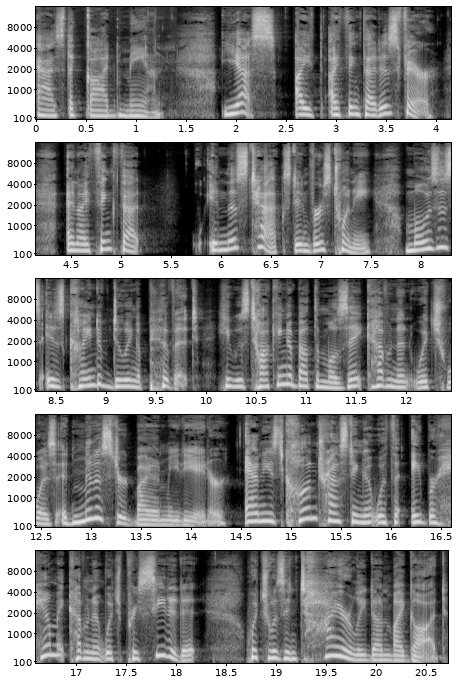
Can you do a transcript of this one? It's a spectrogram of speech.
as the God man? Yes, I, I think that is fair. And I think that in this text, in verse 20, Moses is kind of doing a pivot. He was talking about the Mosaic covenant, which was administered by a mediator, and he's contrasting it with the Abrahamic covenant, which preceded it, which was entirely done by God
